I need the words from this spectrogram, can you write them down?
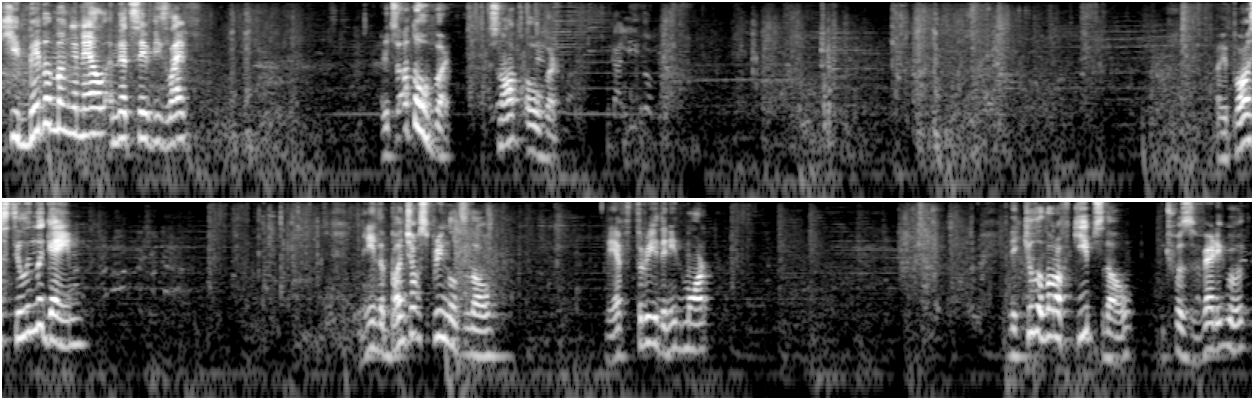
He made a mangonel and that saved his life. It's not over. It's not over. Boy is still in the game. They need a bunch of Springalds though. They have three, they need more. They killed a lot of keeps though, which was very good.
